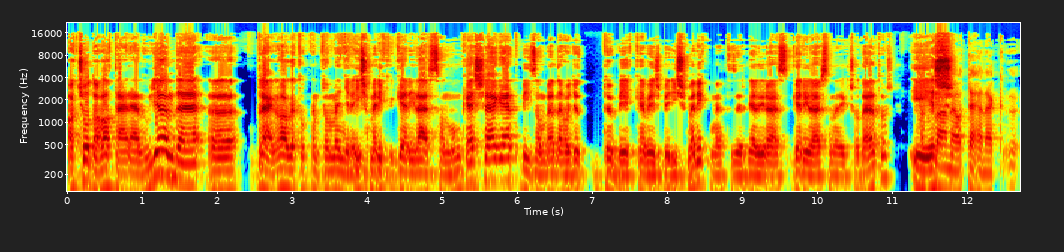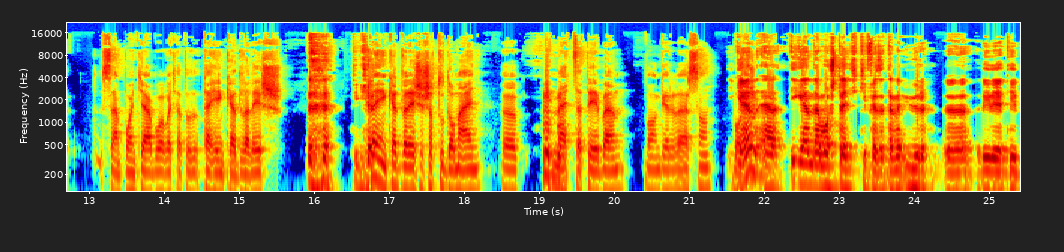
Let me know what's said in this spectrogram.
a csoda határán ugyan, de uh, drága hallgatók, nem tudom mennyire ismerik Gary Larson munkásságát, bízom benne, hogy a többiek kevésbé ismerik, mert azért Gary, Larson, Gary Larson elég csodálatos. Hát és... Pláne a tehenek szempontjából, vagy hát a tehénkedvelés. tehénkedvelés és a tudomány ö, metszetében van Gary Larson. Igen, el, igen, de most egy kifejezetten űr-related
